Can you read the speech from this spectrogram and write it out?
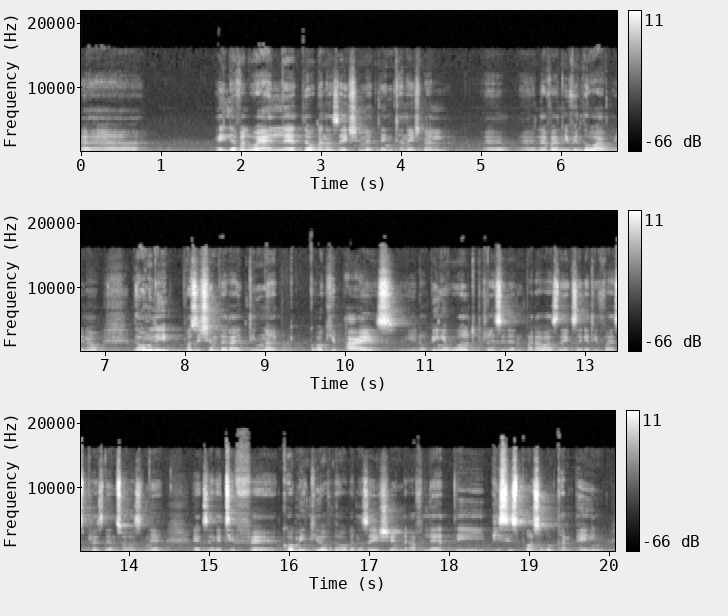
uh, a level where I led the organization at the international uh, uh, level, even though I, you know, the only position that I did not occupy is, you know, being a world president, but I was the executive vice president, so I was in the executive uh, committee of the organization. I've led the Peace is Possible campaign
